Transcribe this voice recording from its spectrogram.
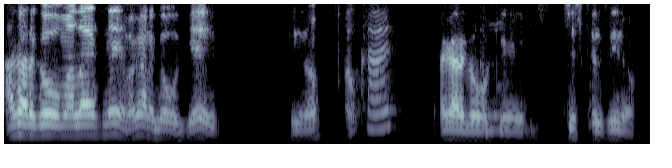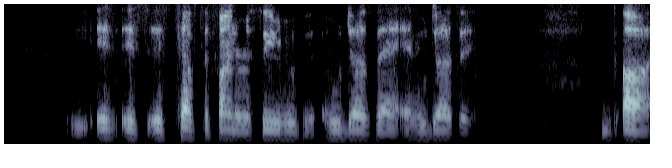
I gotta go with my last name. I gotta go with Gabe. You know, Okay. I gotta go with. Gabe just because you know it's it's it's tough to find a receiver who who does that and who does it uh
